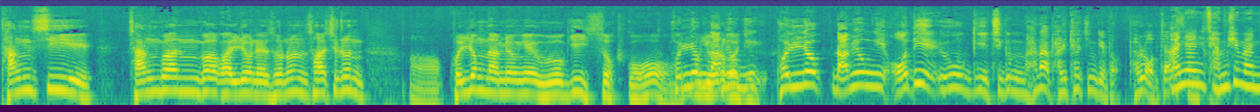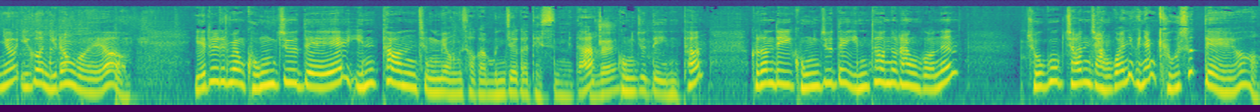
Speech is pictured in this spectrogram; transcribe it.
당시 장관과 관련해서는 사실은 어, 권력 남용의 의혹이 있었고 권력 뭐 남용이 권력 남용이 어디 의혹이 지금 하나 밝혀진 게 별로 없지 않습니까? 아니 아니 잠시만요. 이건 이런 거예요. 예를 들면 공주대의 인턴 증명서가 문제가 됐습니다. 네. 공주대 인턴. 그런데 이 공주대 인턴을 한 거는 조국 전 장관이 그냥 교수 때예요.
